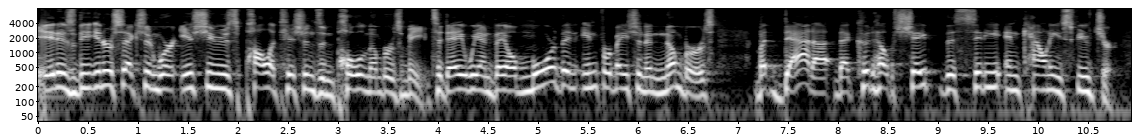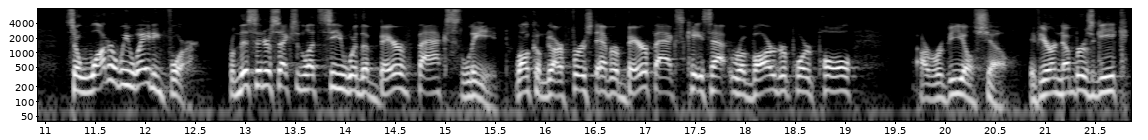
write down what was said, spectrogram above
It is the intersection where issues, politicians, and poll numbers meet. Today, we unveil more than information and numbers, but data that could help shape the city and county's future. So, what are we waiting for? From this intersection, let's see where the bare facts lead. Welcome to our first ever Bexar Facts KSAT Rivard Report poll, our reveal show. If you're a numbers geek,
